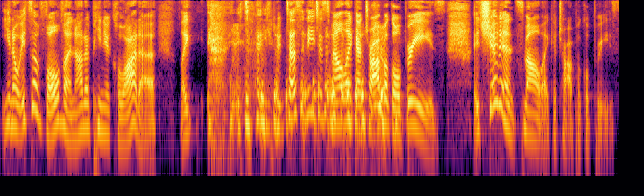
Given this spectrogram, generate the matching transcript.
you know, it's a vulva, not a pina colada. Like it, it doesn't need to smell like a tropical breeze. It shouldn't smell like a tropical breeze.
